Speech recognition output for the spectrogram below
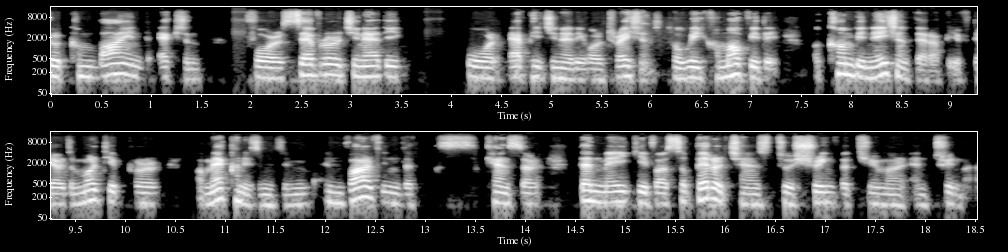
through combined action for several genetic or epigenetic alterations. So we come up with a a combination therapy, if there's multiple uh, mechanisms in, involved in the cancer, that may give us a better chance to shrink the tumor and treatment.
